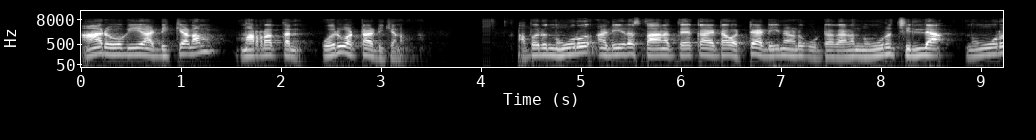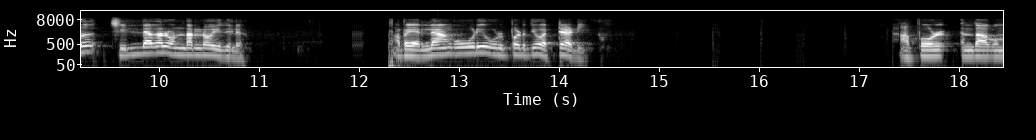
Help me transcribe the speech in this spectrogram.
ആ രോഗിയെ അടിക്കണം മറത്തൻ ഒരു വട്ടം അടിക്കണം. അപ്പോൾ ഒരു നൂറ് അടിയുടെ സ്ഥാനത്തേക്കായിട്ട് ഒറ്റ അടിയിനാണ് കൂട്ടുക. കാരണം നൂറ് ചില്ല നൂറ് ചില്ലകൾ ഉണ്ടല്ലോ ഇതിൽ അപ്പോൾ എല്ലാം കൂടി ഉൾപ്പെടുത്തി ഒറ്റ അടി. അപ്പോൾ എന്താകും?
